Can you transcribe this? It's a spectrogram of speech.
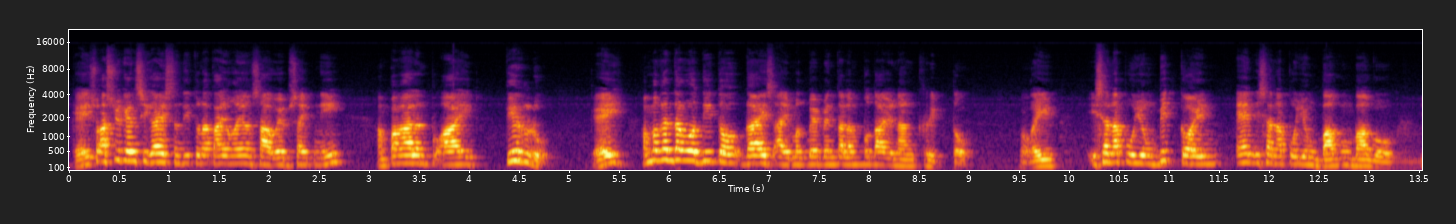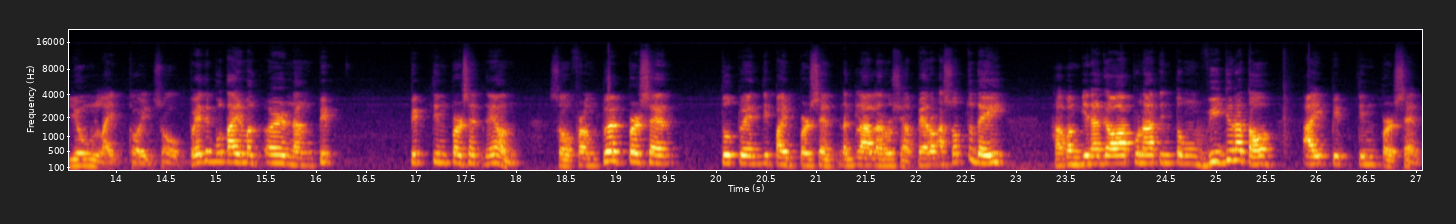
Okay? So as you can see guys, nandito na tayo ngayon sa website ni, ang pangalan po ay Tirlu. Okay? Ang maganda ko dito guys ay magbebenta lang po tayo ng crypto. Okay? isa na po yung Bitcoin and isa na po yung bagong-bago yung Litecoin. So, pwede po tayo mag-earn ng 15% ngayon. So, from 12% to 25% naglalaro siya. Pero as of today, habang ginagawa po natin tong video na to, ay 15%.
